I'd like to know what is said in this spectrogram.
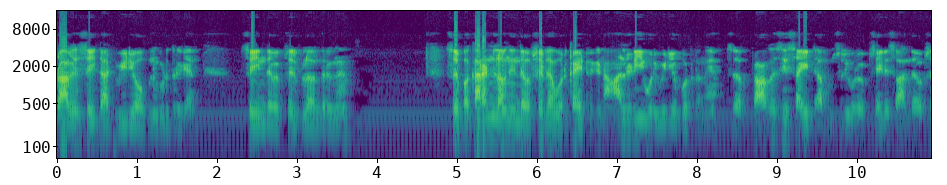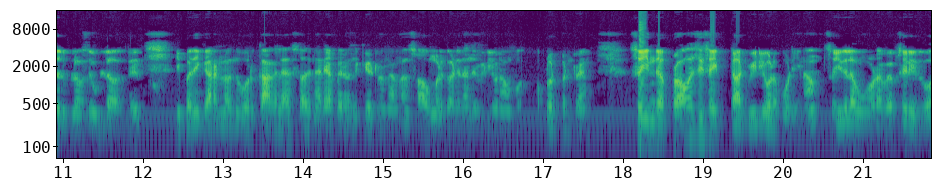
ப்ராகசி டாட் வீடியோ அப்படின்னு கொடுத்துருக்கேன். ஸோ இந்த வெப்சைட்டுக்குள்ளே வந்துடுங்க ஸோ இப்போ கரண்டில் வந்து இந்த வெப்சைட் தான் ஒர்க் ஆகிட்டு இருக்கு. நான் ஆல்ரெடி ஒரு வீடியோ போட்டிருந்தேன். ஸோ ப்ராகசி சைட் அப்படின்னு சொல்லி ஒரு வெப்சைட் ஸோ அந்த வெப்சைட்டுக்குள்ளே வந்து உள்ளே வந்து இப்போதைக்கு கரண்டில் வந்து ஒர்க் ஆகலை. ஸோ அது நிறையா பேர் வந்து கேட்டிருந்தாங்க. ஸோ அவங்களுக்கு வேண்டி தான் இந்த வீடியோ நான் அப்லோட் பண்ணுறேன் ஸோ இந்த ப்ராகசி சைட் டாட் வீடியோவில் போனீங்கன்னா ஸோ இதில் உங்களோட வெப்சைட் எதுவோ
